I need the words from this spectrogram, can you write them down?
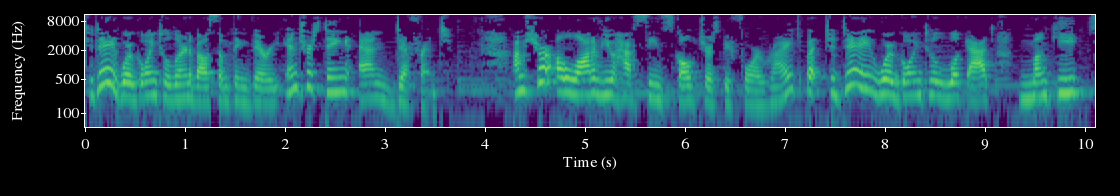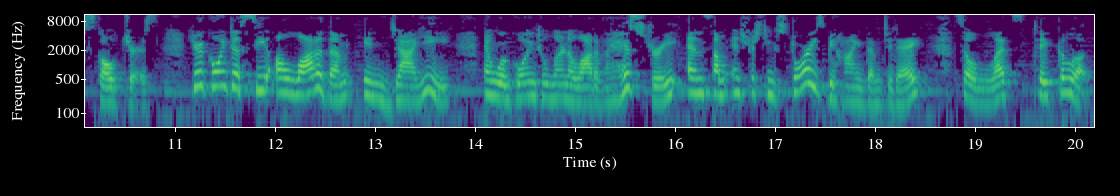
Today, we're going to learn about something very interesting and different. I'm sure a lot of you have seen sculptures before, right? But today we're going to look at monkey sculptures. You're going to see a lot of them in Jiayi, and we're going to learn a lot of history and some interesting stories behind them today. So let's take a look.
